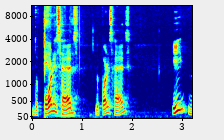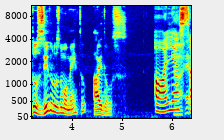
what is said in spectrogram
do Portishead, do Portishead e dos ídolos do momento, Idols. Olha Ah, é- só,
